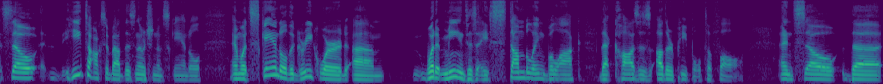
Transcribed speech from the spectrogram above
so he talks about this notion of scandal, and what scandal, the Greek word, um, what it means is a stumbling block that causes other people to fall. And so the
